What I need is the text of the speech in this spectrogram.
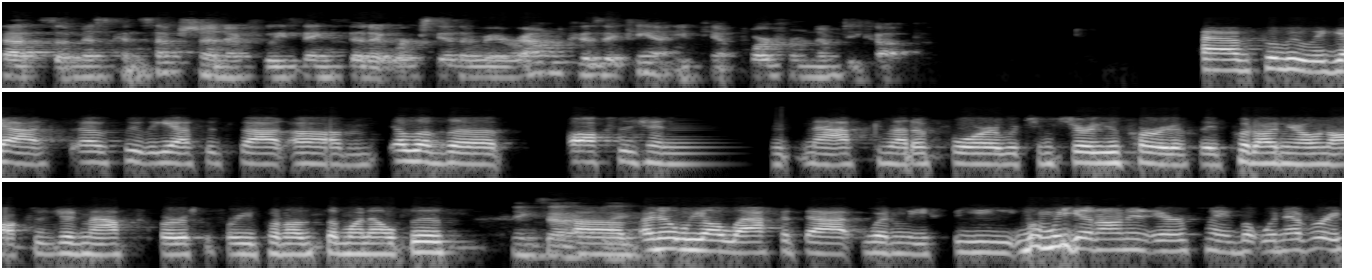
that's a misconception if we think that it works the other way around because it can't. You can't pour from an empty cup. Absolutely, yes. Absolutely, yes. It's that. Um, I love the oxygen mask metaphor, which I'm sure you've heard If They put on your own oxygen mask first before you put on someone else's. Exactly. Um, I know we all laugh at that when we see when we get on an airplane, but whenever I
